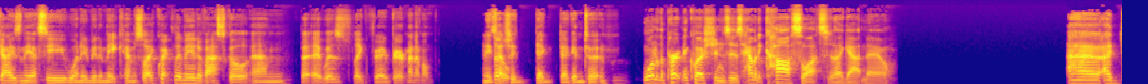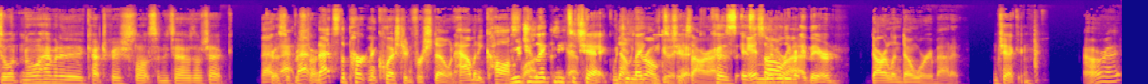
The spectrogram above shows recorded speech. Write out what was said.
guys in the FC wanted me to make him, so I quickly made a Vasco. Um, but it was like very bare minimum. And he's So- actually dig dig into it. One of the pertinent questions is how many cost slots do I got now? Uh, I don't know how many creation slots I need to have. I'll check. That, that- that- that's the pertinent question for Stone. How many cost Would you like me to check? Would No, you like me to check? It's all right. Because it's, It's all literally right. right there. Darling, don't worry about it. I'm checking. All right.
